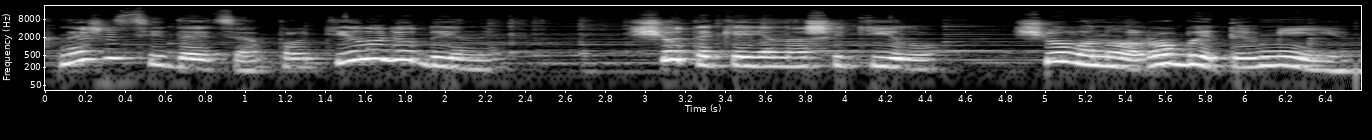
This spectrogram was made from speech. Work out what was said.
В книжці йдеться про тіло людини. Що таке є наше тіло? Що воно робити вміє?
